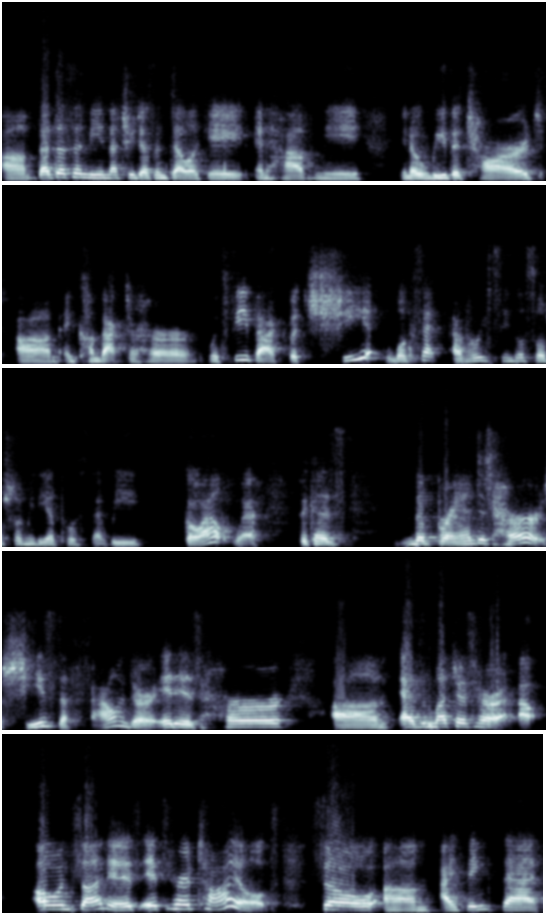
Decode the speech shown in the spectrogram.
Um, that doesn't mean that she doesn't delegate and have me, you know, lead the charge um, and come back to her with feedback. But she looks at every single social media post that we go out with because the brand is hers. She's the founder. It is her um, as much as her own son is, it's her child. So um, I think that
